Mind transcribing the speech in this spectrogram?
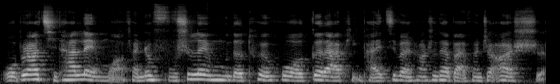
我不知道其他类目啊，反正服饰类目的退货，各大品牌基本上是在百分之二十。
